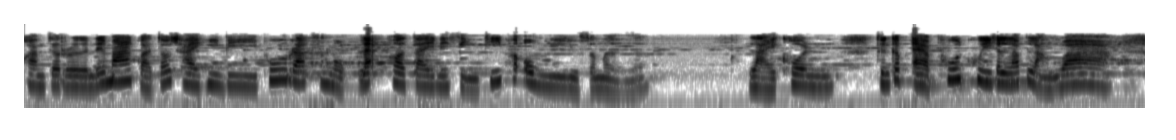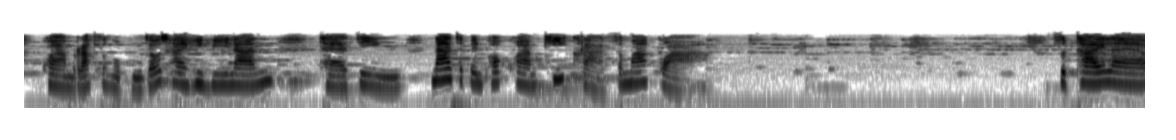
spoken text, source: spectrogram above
ความเจริญได้มากกว่าเจ้าชายฮีบี ผู้รักสงบและพอใจในสิ่งที่พระองค์มีอยู่เสมอ หลายคนถึงกับแอบพูดคุยกันลับหลังว่า ความรักสงบของเจ้าชายฮีบีนั้น แท้จริงน่าจะเป็นเพราะความขี้ขลาดซะมากกว่า สุดท้ายแล้ว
